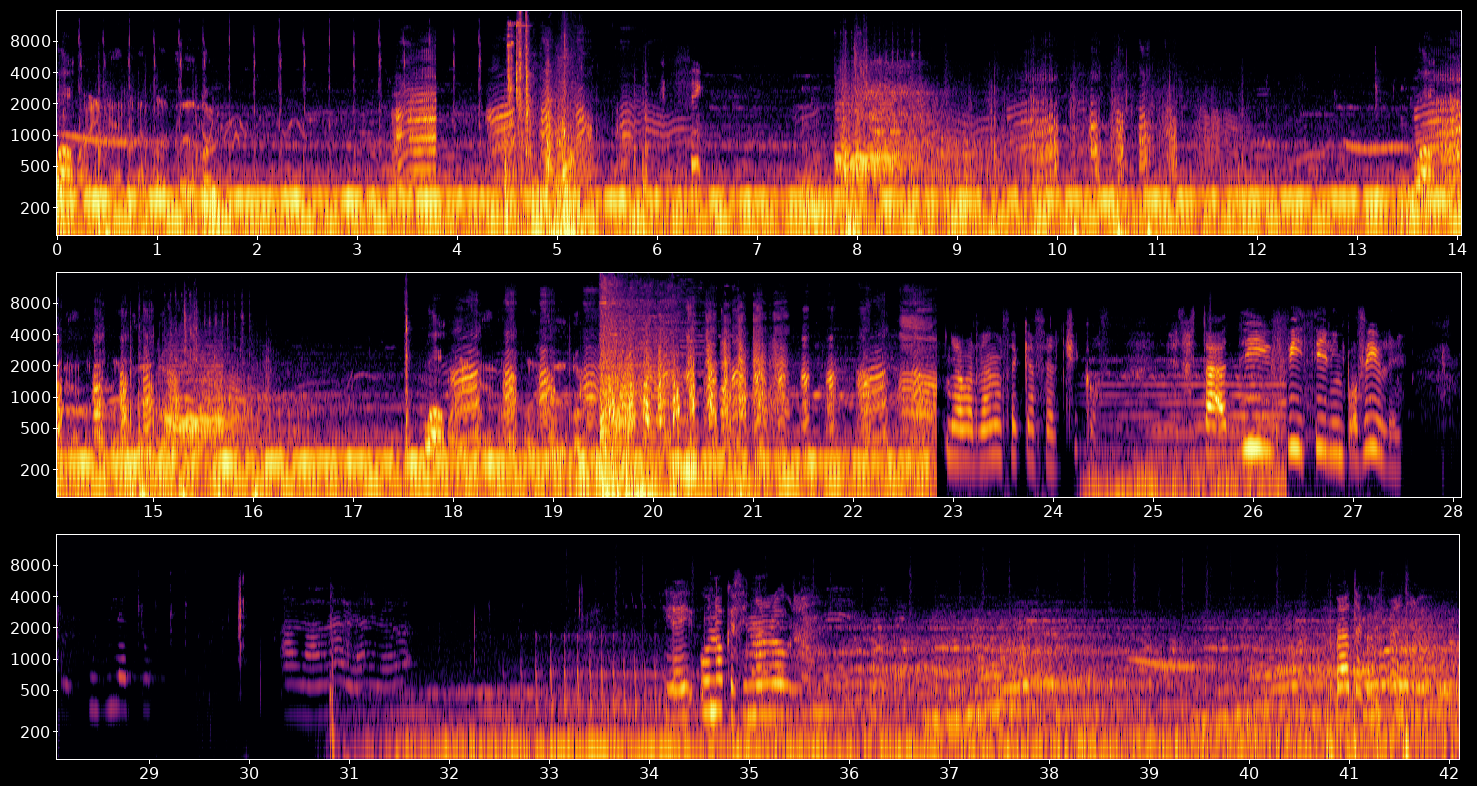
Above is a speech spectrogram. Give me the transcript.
Sí. La verdad no sé qué hacer, chicos. Eso está difícil, imposible. Y hay uno que si no logra. Espérate, espérate.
